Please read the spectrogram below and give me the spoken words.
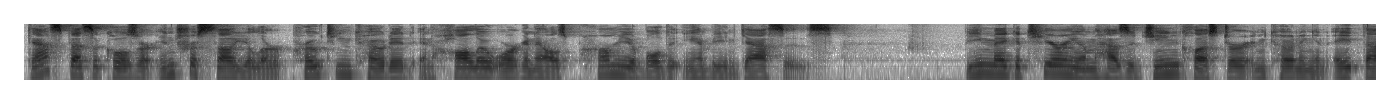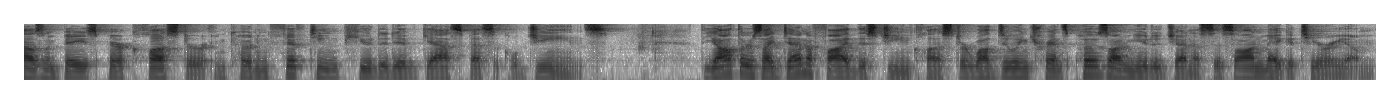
Gas vesicles are intracellular, protein-coated, and hollow organelles permeable to ambient gases. B. megaterium has a gene cluster encoding an 8000 base pair cluster encoding 15 putative gas vesicle genes. The authors identified this gene cluster while doing transposon mutagenesis on Megaterium.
